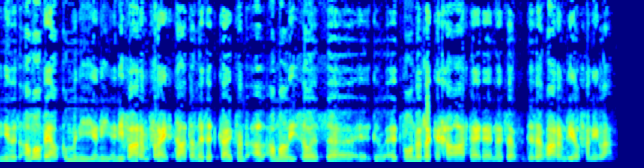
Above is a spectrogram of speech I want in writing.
en julle is almal welkom in die in die in die warm Vrystaat. Al is dit koud want almal hierso is 'n uh, 'n wonderlike geaardheid en is 'n dis 'n warm deel van die land.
